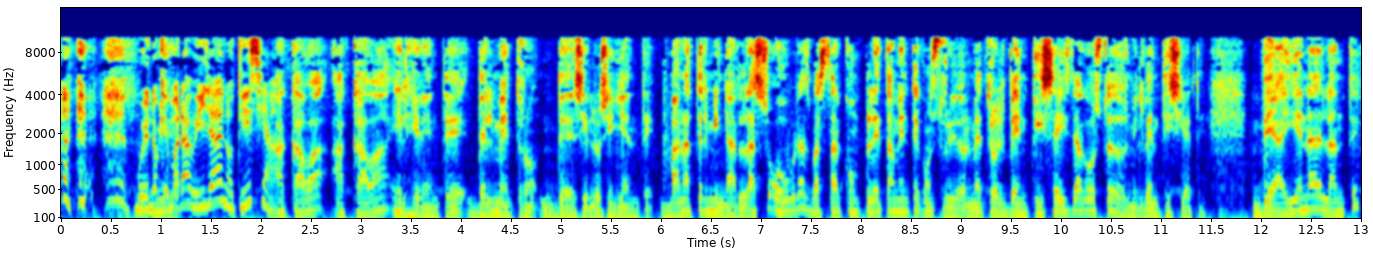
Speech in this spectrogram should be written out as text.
bueno, qué maravilla de noticia. Acaba, acaba el gerente del metro de decir lo siguiente: van a terminar las obras, va a estar completamente construido el metro el 26 de agosto de 2027. De ahí en adelante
